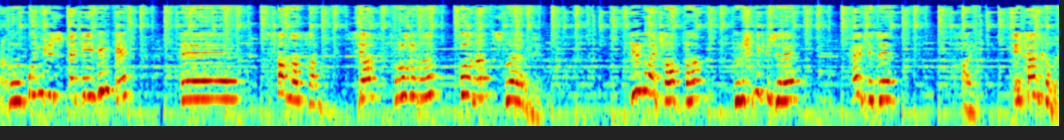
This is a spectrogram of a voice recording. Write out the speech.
Ee, bugünkü Süper Teyze de ee, nasıl anlatsam siyah programı burada sona erdi. Bir dahaki hafta görüşmek üzere. Herkese hay. Esen kalın.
